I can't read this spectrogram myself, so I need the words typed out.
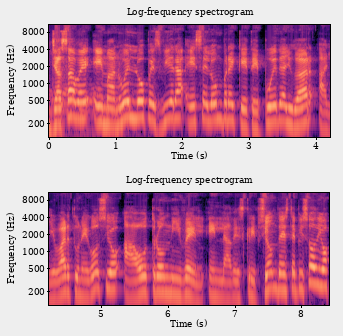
Ya sabe, Emanuel López Viera es el hombre que te puede ayudar a llevar tu negocio a otro nivel. En la descripción de este episodio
